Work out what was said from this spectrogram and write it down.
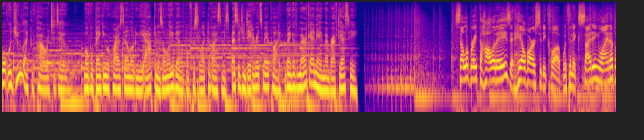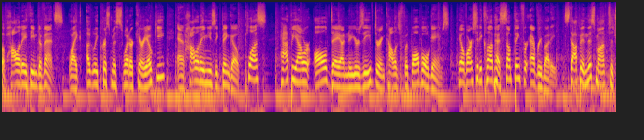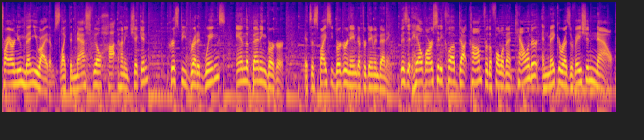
What would you like the power to do? Mobile banking requires downloading the app and is only available for select devices. Message and data rates may apply. Bank of America and a member FDIC. Celebrate the holidays at Hale Varsity Club with an exciting lineup of holiday-themed events like Ugly Christmas Sweater Karaoke and Holiday Music Bingo, plus happy hour all day on New Year's Eve during college football bowl games. Hale Varsity Club has something for everybody. Stop in this month to try our new menu items like the Nashville Hot Honey Chicken, crispy breaded wings, and the Benning Burger. It's a spicy burger named after Damon Benning. Visit HaleVarsityClub.com for the full event calendar and make a reservation now.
